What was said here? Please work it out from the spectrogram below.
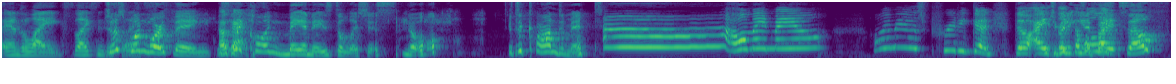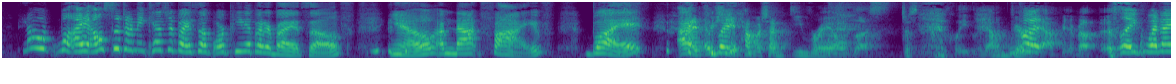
and likes, likes and Just one more thing. It's Okay. like calling mayonnaise delicious. No, it's a condiment. Ah, homemade mayo. Homemade mayo is pretty good, though. I But you're like gonna the eat whole it by like, itself. no. Well, I also don't eat ketchup by itself or peanut butter by itself. You know, I'm not five, but I I, appreciate but, how much I've derailed us just completely. I'm very But, happy about this. like when I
